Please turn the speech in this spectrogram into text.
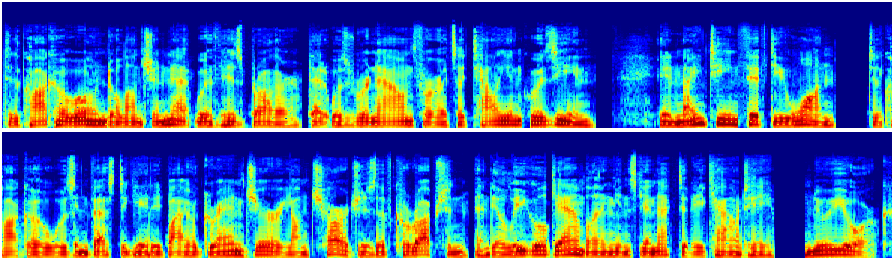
DiCocco owned a luncheonette with his brother that was renowned for its Italian cuisine. In 1951, DiCocco was investigated by a grand jury on charges of corruption and illegal gambling in Schenectady County, New York.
